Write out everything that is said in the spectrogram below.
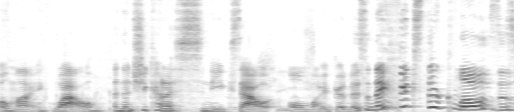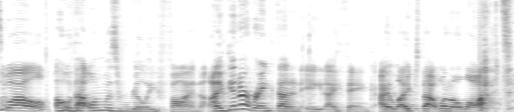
oh my. Wow. And then she kind of sneaks out. Oh my goodness. And they fixed their clothes as well. Oh, that one was really fun. I'm gonna rank that an eight, I think. I liked that one a lot.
